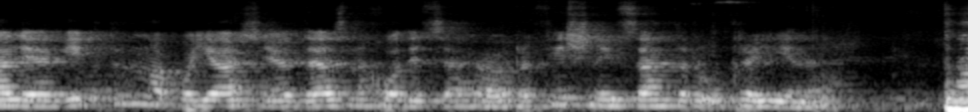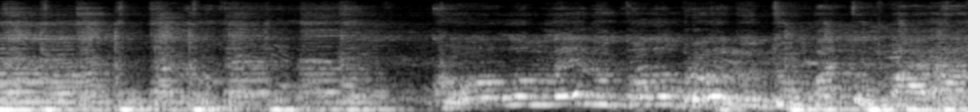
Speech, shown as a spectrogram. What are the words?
Наталія Вікторівна пояснює, де знаходиться географічний центр України. Коло млину, коло броду, тумба тумбара.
